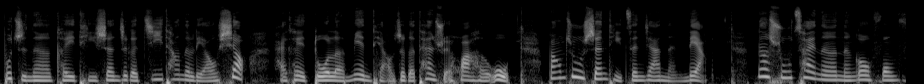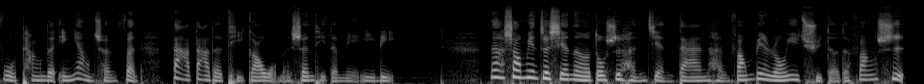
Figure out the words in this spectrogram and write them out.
不止呢可以提升这个鸡汤的疗效，还可以多了面条这个碳水化合物，帮助身体增加能量。那蔬菜呢，能够丰富汤的营养成分，大大的提高我们身体的免疫力。那上面这些呢，都是很简单、很方便、容易取得的方式。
